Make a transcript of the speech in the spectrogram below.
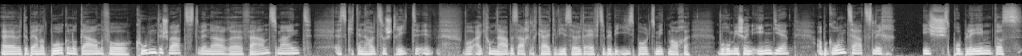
Äh, der Bernhard Burger noch gern von Kunden schwätzt, wenn er äh, Fans meint. Es gibt dann halt so Streit, äh, wo eigentlich um Nebensächlichkeiten, wie soll der FCB bei E-Sports mitmachen, warum ist er in Indien. Aber grundsätzlich ist das Problem, dass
